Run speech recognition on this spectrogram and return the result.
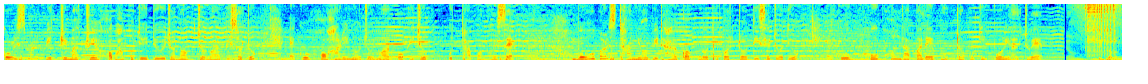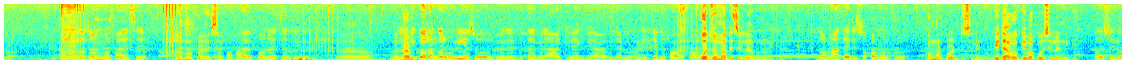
কৰিশ্মাৰ পিতৃ মাতৃয়ে সভাপতি দুয়োজনক জনোৱাৰ পিছতো একো সঁহাৰি নজনোৱাৰ অভিযোগ উত্থাপন হৈছে। বহুবাৰ স্থানীয় বিধায়কক নথি পত্ৰ দিছে যদিও একো সুফল নাপালে ভুক্তভোগী পৰিয়ালটোৱে। বিকলাংগ? জন্মৰ পৰা হৈছে জন্মৰ পৰা হৈছে। একো সহায় পোৱা নাই এতিয়ালৈকে। আহ, মানে কাম- বিকলাংগৰ শুনি আছোঁ মানে গোটাই মানে আহ কিবা কিবি আহ বুলি। আমি এতিয়ালৈকে সহায় পোৱা ক'ত জমা দিছিলে আপোনালোকে? জমাতে দিছোঁ কমলপুৰত। কমলপুৰত দিছিলে। বিধায়কক কিবা কৈছিলে নেকি? কৈছিলোঁ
